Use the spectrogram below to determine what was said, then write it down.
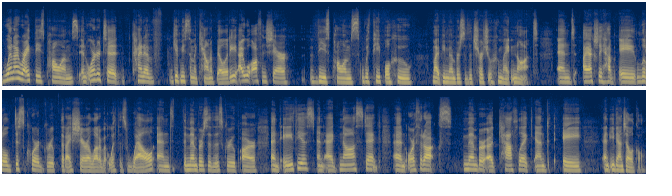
when I write these poems, in order to kind of give me some accountability, I will often share these poems with people who might be members of the church or who might not. And I actually have a little Discord group that I share a lot of it with as well. And the members of this group are an atheist, an agnostic, an Orthodox member, a Catholic, and a an evangelical.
